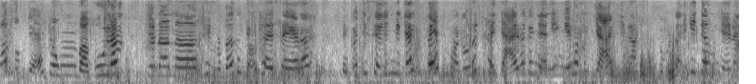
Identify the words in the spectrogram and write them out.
nó còn trẻ trung và vui lắm. Cho nên uh, khi mà tới cái chỗ thuê xe đó thì có chiếc xe giống như cái step mà con nít hay chạy đó cái nhà nghĩa nghĩa là mình chạy gì nè rồi mình đẩy cái chân vậy nè.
